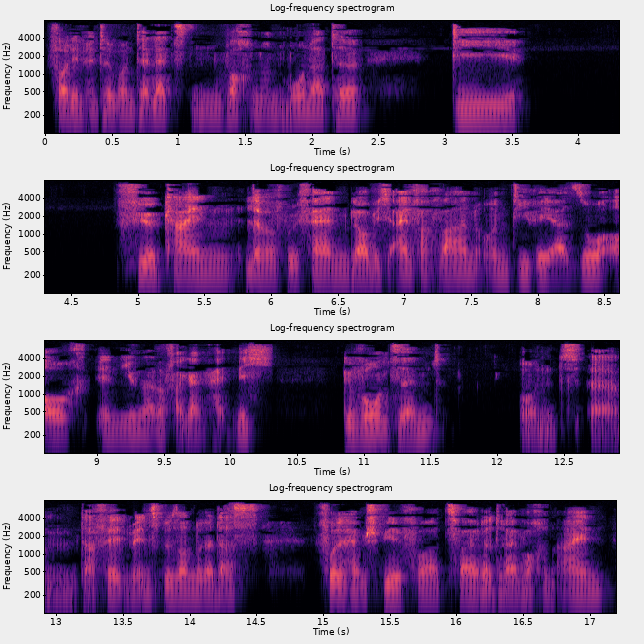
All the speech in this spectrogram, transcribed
vor dem Hintergrund der letzten Wochen und Monate, die für keinen Liverpool-Fan, glaube ich, einfach waren und die wir ja so auch in jüngerer Vergangenheit nicht gewohnt sind. Und ähm, da fällt mir insbesondere das Fulham-Spiel vor zwei oder drei Wochen ein,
